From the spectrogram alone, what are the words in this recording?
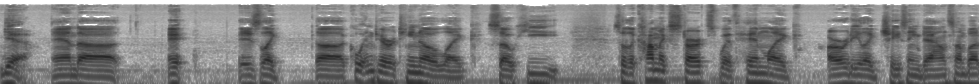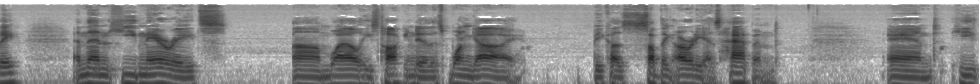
yeah, and uh it is like uh Quentin Tarantino like so he so the comic starts with him like already like chasing down somebody and then he narrates um while he's talking to this one guy because something already has happened. And he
